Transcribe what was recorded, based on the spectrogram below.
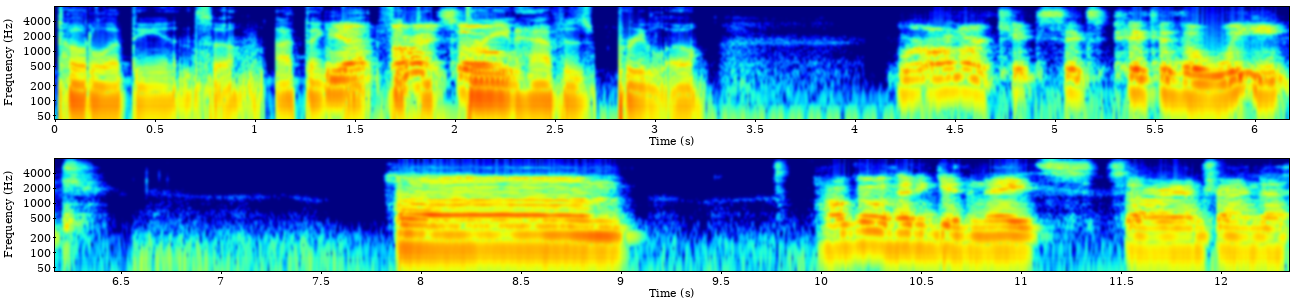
total at the end. So I think Yeah, that all right, 53 and a so- half is pretty low. we're on our kick 6 pick of the week. Um I'll go ahead and give Nate's. Sorry, I'm trying to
